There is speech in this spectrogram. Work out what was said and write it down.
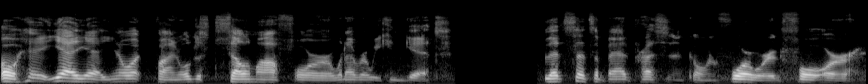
oh, hey, yeah, yeah, you know what? Fine, we'll just sell them off for whatever we can get. That sets a bad precedent going forward for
